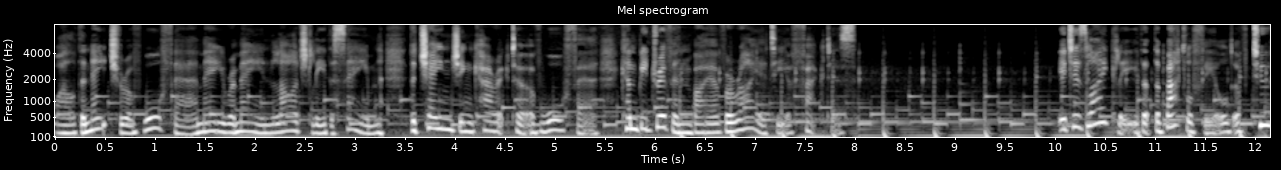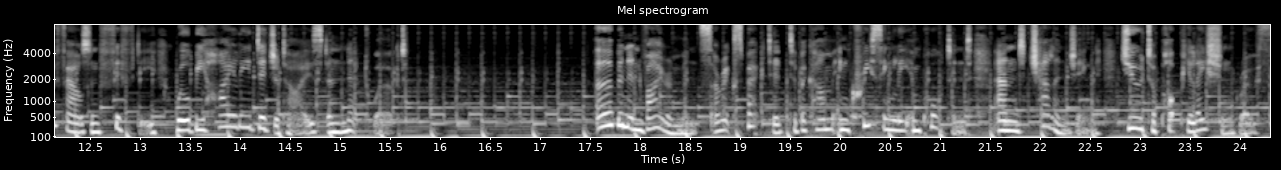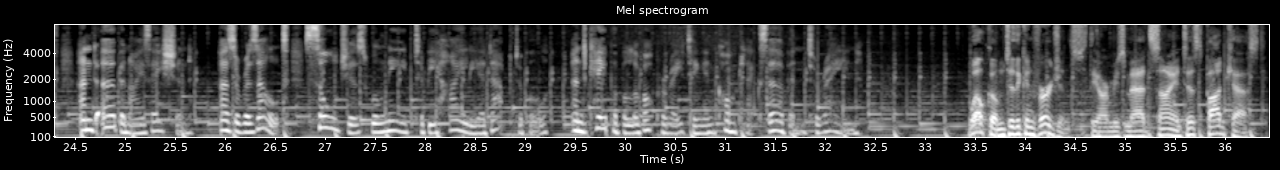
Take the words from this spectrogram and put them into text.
While the nature of warfare may remain largely the same, the changing character of warfare can be driven by a variety of factors. It is likely that the battlefield of 2050 will be highly digitized and networked. Urban environments are expected to become increasingly important and challenging due to population growth and urbanization. As a result, soldiers will need to be highly adaptable and capable of operating in complex urban terrain. Welcome to The Convergence, the Army's Mad Scientist podcast.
